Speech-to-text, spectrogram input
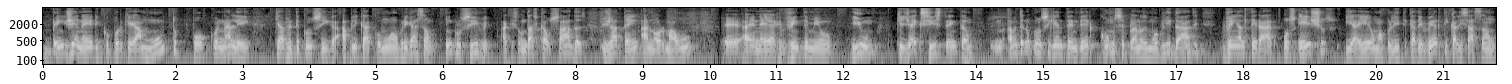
bem genérico, porque há muito pouco na lei que a gente consiga aplicar como uma obrigação. Inclusive, a questão das calçadas já tem a norma U é, a NR 20001, que já existe. Então, a gente não consegue entender como esse plano de mobilidade vem alterar os eixos, e aí é uma política de verticalização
